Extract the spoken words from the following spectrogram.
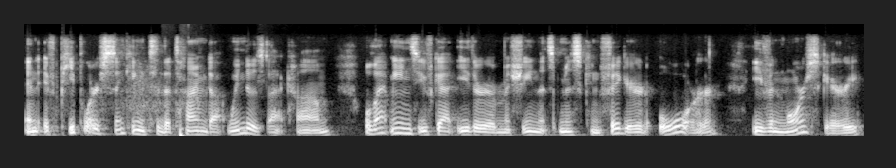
And if people are syncing to the time.windows.com, well, that means you've got either a machine that's misconfigured or, even more scary,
